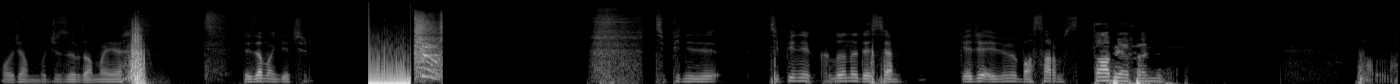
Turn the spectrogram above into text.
Hocam bu cızırdamayı ne zaman geçir? tipini tipini kılığını desem gece evimi basar mısın? Tabii efendim. Allah Allah.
